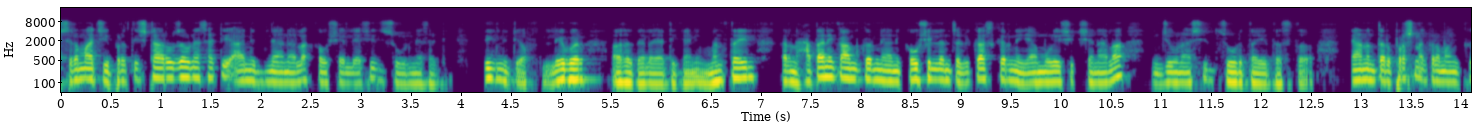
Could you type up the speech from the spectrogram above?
श्रमाची प्रतिष्ठा रुजवण्यासाठी आणि ज्ञानाला कौशल्याशी जोडण्यासाठी. डिग्निटी ऑफ लेबर असं त्याला या ठिकाणी म्हणता येईल. कारण हाताने काम करणे आणि कौशल्यांचा विकास करणे यामुळे शिक्षणाला जीवनाशी जोडता येत असतं. त्यानंतर प्रश्न क्रमांक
